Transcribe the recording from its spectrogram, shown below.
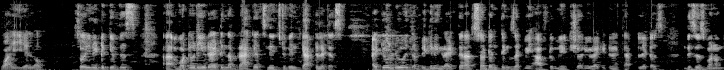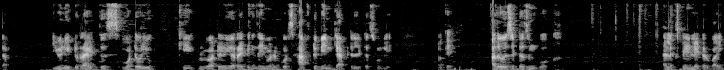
y yellow so you need to give this uh, whatever you write in the brackets needs to be in capital letters. I told you in the beginning right there are certain things that we have to make sure you write it in capital letters. This is one of them. You need to write this whatever you key whatever you are writing in the inverted quotes have to be in capital letters only. Okay? Otherwise it doesn't work. I'll explain later why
